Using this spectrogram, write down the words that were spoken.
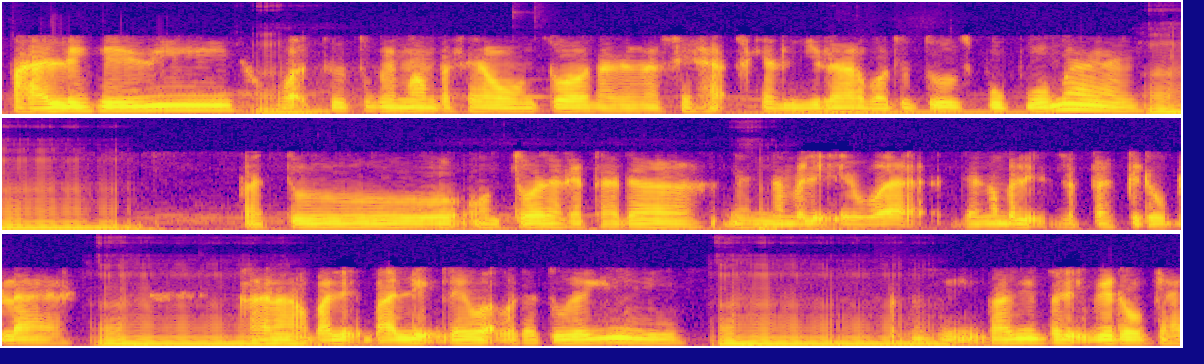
Paling heavy Hmm. waktu tu memang pasal orang tua nak nasihat sekali lah. Waktu tu sepupu mai. Mhm. Lepas tu orang tua dah kata ada jangan balik lewat. Jangan balik lepas P12. Mhm. Kalau nak balik-balik lewat pada tu lagi. Mhm. Balik balik B12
